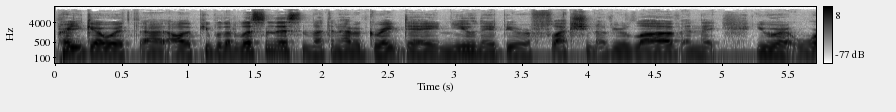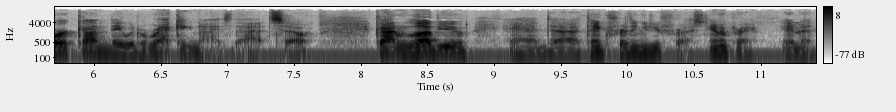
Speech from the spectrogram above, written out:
pray you go with uh, all the people that listen to this and let them have a great day in you and they'd be a reflection of your love and that you were at work God and they would recognize that. So, God, we love you and uh, thank you for everything you do for us. Amen. Pray. Amen.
